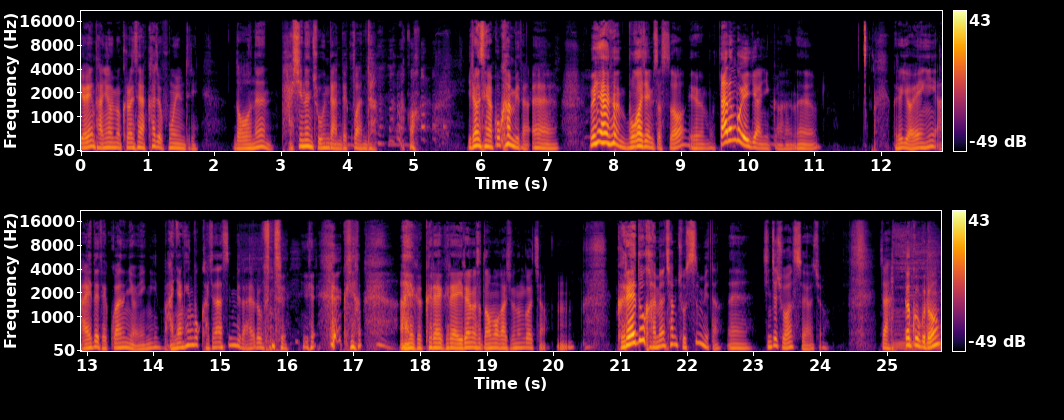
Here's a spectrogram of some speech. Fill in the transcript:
여행 다녀오면 그런 생각하죠 부모님들이. 너는 다시는 좋은데 안 데리고 간다. 어, 이런 생각 꼭 합니다. 예. 왜냐하면 뭐가 재밌었어? 이러면 뭐 다른 거 얘기하니까. 예. 그리고 여행이 아이들 데리고 가는 여행이 마냥 행복하진 않습니다, 여러분들. 이게 그냥 아이고 그래 그래 이러면서 넘어가 주는 거죠. 음. 그래도 가면 참 좋습니다. 네, 진짜 좋았어요, 저. 자, 끝곡으로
